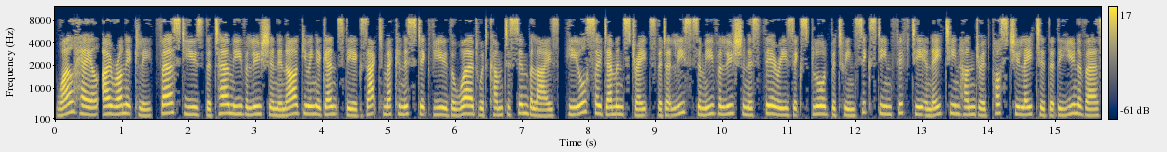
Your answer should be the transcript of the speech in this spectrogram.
While Hale ironically first used the term evolution in arguing against the exact mechanistic view the word would come to symbolize, he also demonstrates that at least some evolutionist theories explored between 1650 and 1800 postulated that the universe,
